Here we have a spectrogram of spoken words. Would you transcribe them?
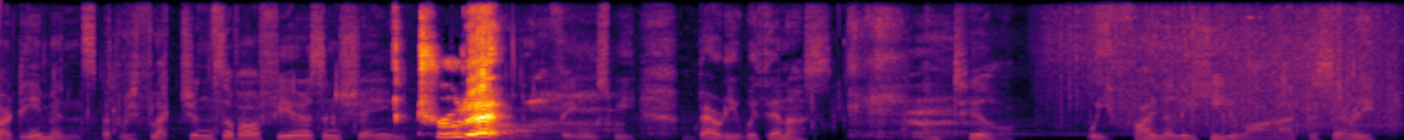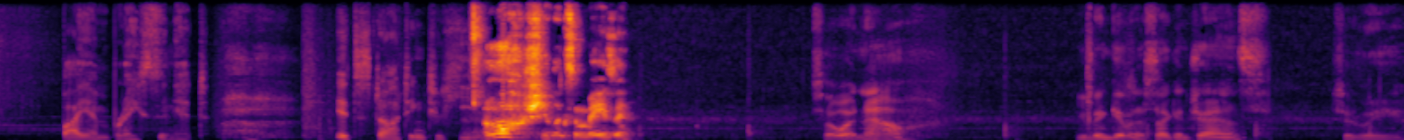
Are demons but reflections of our fears and shame? True that. Things we bury within us until we finally heal our adversary by embracing it. It's starting to heal. Oh, she looks amazing. So what now? You've been given a second chance. Should we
